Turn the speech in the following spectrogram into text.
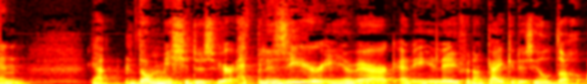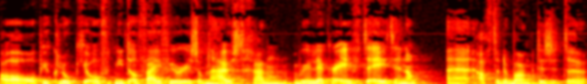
En ja, dan mis je dus weer het plezier in je werk en in je leven. Dan kijk je dus heel de dag al op je klokje of het niet al vijf uur is om naar huis te gaan om weer lekker even te eten en dan uh, achter de bank te zitten.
